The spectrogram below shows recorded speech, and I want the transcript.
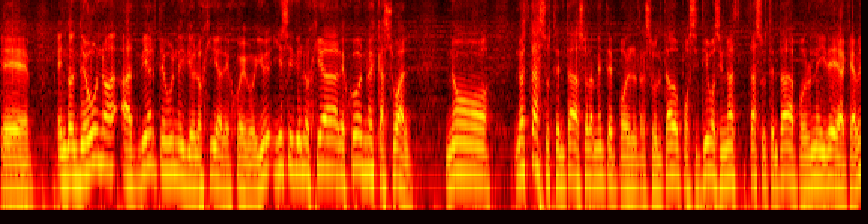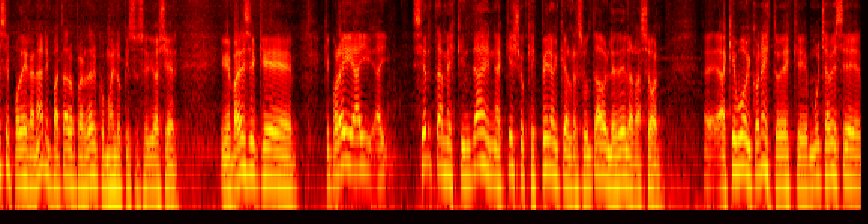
eh, en donde uno advierte una ideología de juego. Y, esa ideología de juego no es casual, no, no está sustentada solamente por el resultado positivo, sino está sustentada por una idea que a veces podés ganar, empatar o perder, como es lo que sucedió ayer. Y me parece que, que por ahí hay, hay cierta mezquindad en aquellos que esperan que el resultado les dé la razón. Eh, ¿A qué voy con esto? Es que muchas veces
